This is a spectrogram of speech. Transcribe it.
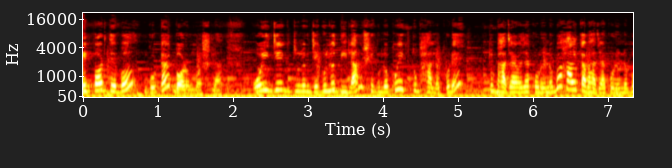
এরপর দেব গোটা গরম মশলা। ওই যে যেগুলো দিলাম সেগুলোকেও একটু ভালো করে একটু ভাজা ভাজা করে নেব, হালকা ভাজা করে নেব।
